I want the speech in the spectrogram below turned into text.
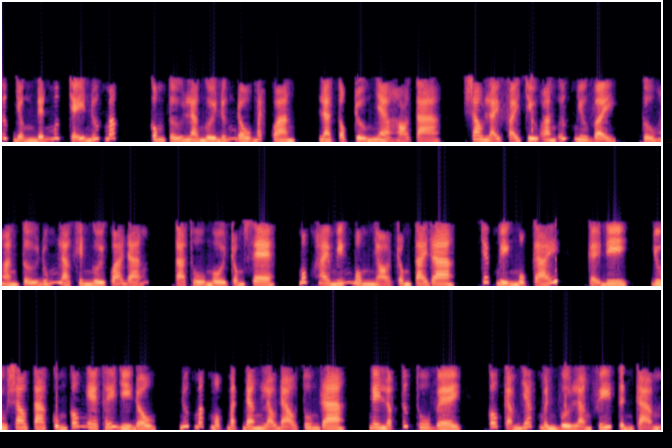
tức giận đến mức chảy nước mắt, công tử là người đứng đầu bách quan, là tộc trưởng nhà họ tạ, sao lại phải chịu oan ức như vậy, cửu hoàng tử đúng là khinh người quá đáng, tạ thù ngồi trong xe, móc hai miếng bông nhỏ trong tay ra, chép miệng một cái, kệ đi, dù sao ta cũng có nghe thấy gì đâu, nước mắt một bạch đang lão đảo tuôn ra, ngay lập tức thu về, có cảm giác mình vừa lãng phí tình cảm,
